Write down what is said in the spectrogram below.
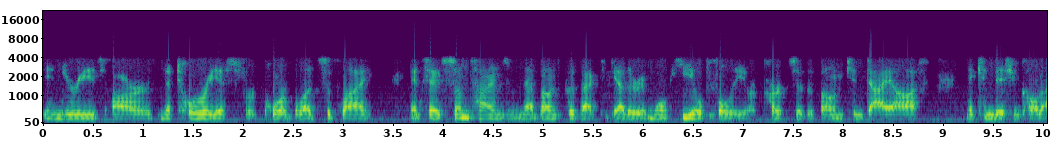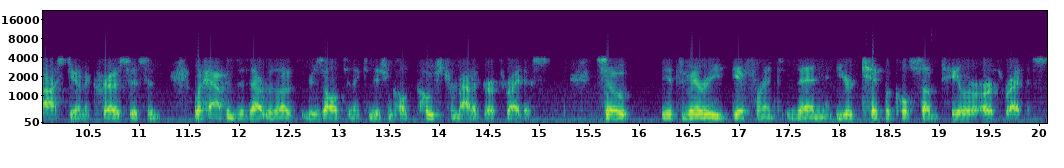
injuries are notorious for poor blood supply. And so sometimes when that bone's put back together, it won't heal fully, or parts of the bone can die off a condition called osteonecrosis. And what happens is that results in a condition called post traumatic arthritis. So it's very different than your typical subtalar arthritis.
